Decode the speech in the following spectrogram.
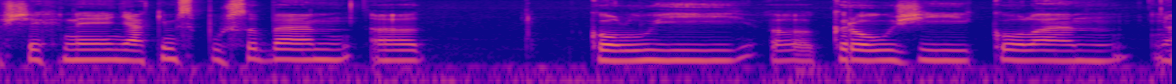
všechny nějakým způsobem kolují, eh, krouží kolem eh,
